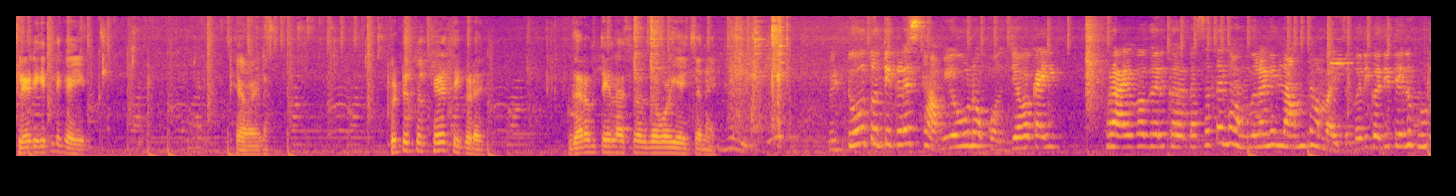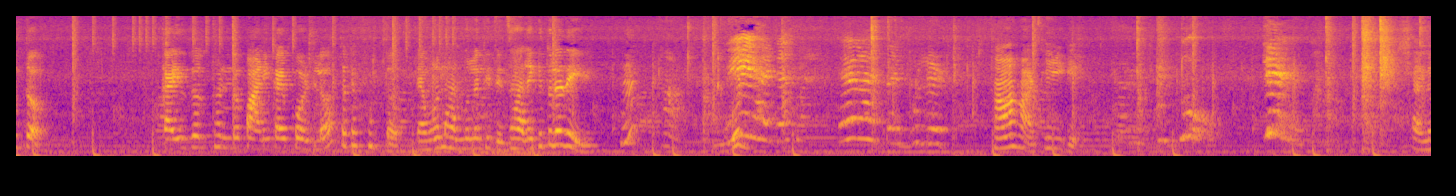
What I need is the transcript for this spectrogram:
प्लेट घेतली का एक ठेवायला बिट्टू तू खेळ तिकडे गरम तेल असल्यावर जवळ यायचं नाही तू तो तिकडेच थांब येऊ नको. जेव्हा काही फ्राय वगैरे करत असत तर लहान मुलांनी लांब थांबायचं. कधी कधी तेल फुटतं काही जर थंड पाणी काही पडलं तर ते फुटतं. त्यामुळे लहान मुलं तिथे. झाले की तुला देईल. हं? हा. हे हा हा ठीक आहे. शॅलो.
